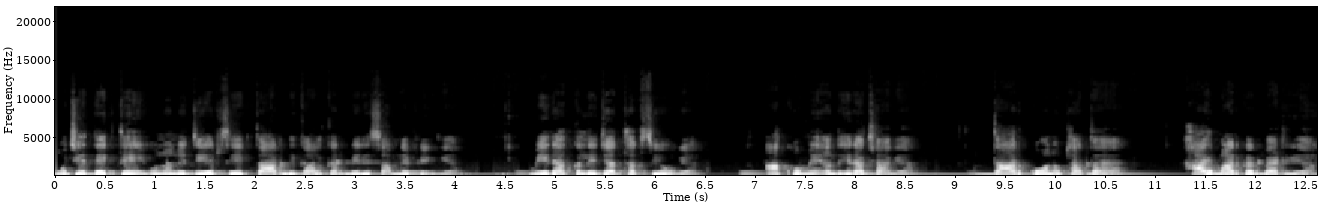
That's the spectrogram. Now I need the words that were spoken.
मुझे देखते ही उन्होंने जेब से एक तार निकालकर मेरे सामने फेंक दिया। मेरा कलेजा धक से हो गया। आँखों में अंधेरा छा गया। तार कौन उठाता है? हाय मारकर बैठ गया।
